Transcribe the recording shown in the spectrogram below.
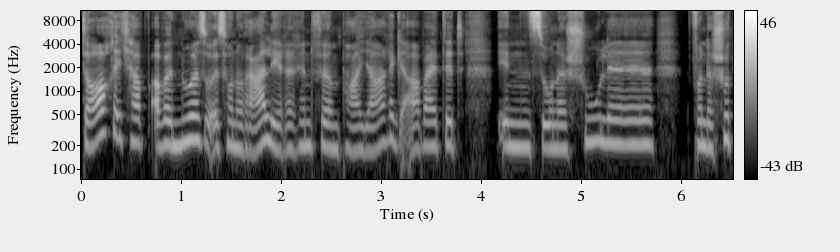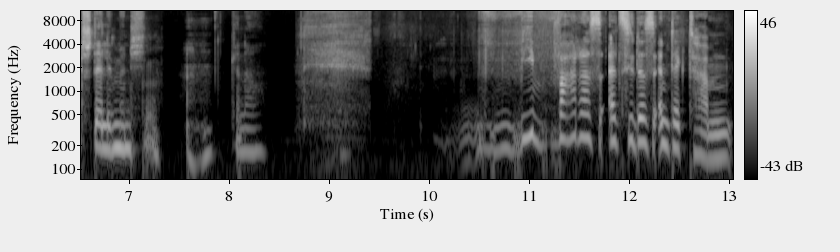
Doch, ich habe aber nur so als Honorarlehrerin für ein paar Jahre gearbeitet in so einer Schule von der Schutzstelle München. Mhm. Genau. Wie war das, als Sie das entdeckt haben?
